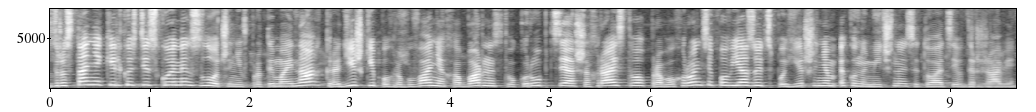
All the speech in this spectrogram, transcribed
Зростання кількості скоєних злочинів проти майна, крадіжки, пограбування, хабарництво, корупція, шахрайство правоохоронці пов'язують з погіршенням економічної ситуації в державі.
